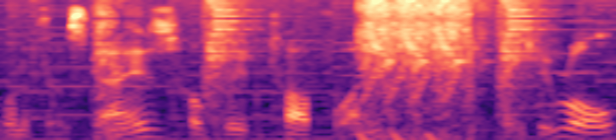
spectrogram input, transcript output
one of those guys. Hopefully the top one. Thank you, roll.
